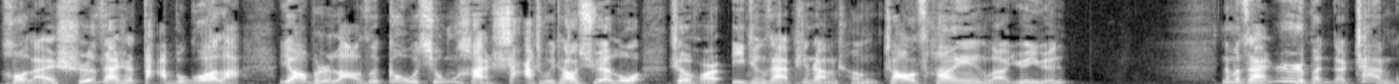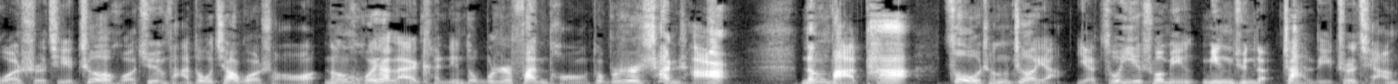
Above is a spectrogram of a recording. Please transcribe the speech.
后来实在是打不过了，要不是老子够凶悍，杀出一条血路，这会儿已经在平壤城招苍蝇了。云云。那么在日本的战国时期，这伙军阀都交过手，能活下来肯定都不是饭桶，都不是善茬能把他揍成这样，也足以说明明军的战力之强。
